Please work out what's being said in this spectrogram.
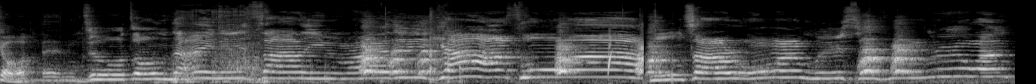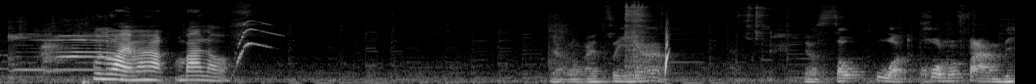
กดเอ็นดูตรงไหนนี่ใจมาด้ยากกวมึงจะรู้ว่ามือสุดมึรู้ว่าวุ่นวมากบ้านเรา อยากลงไอซีอะ อยากเซาอวดทุกคนว่าฟาร์มดี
